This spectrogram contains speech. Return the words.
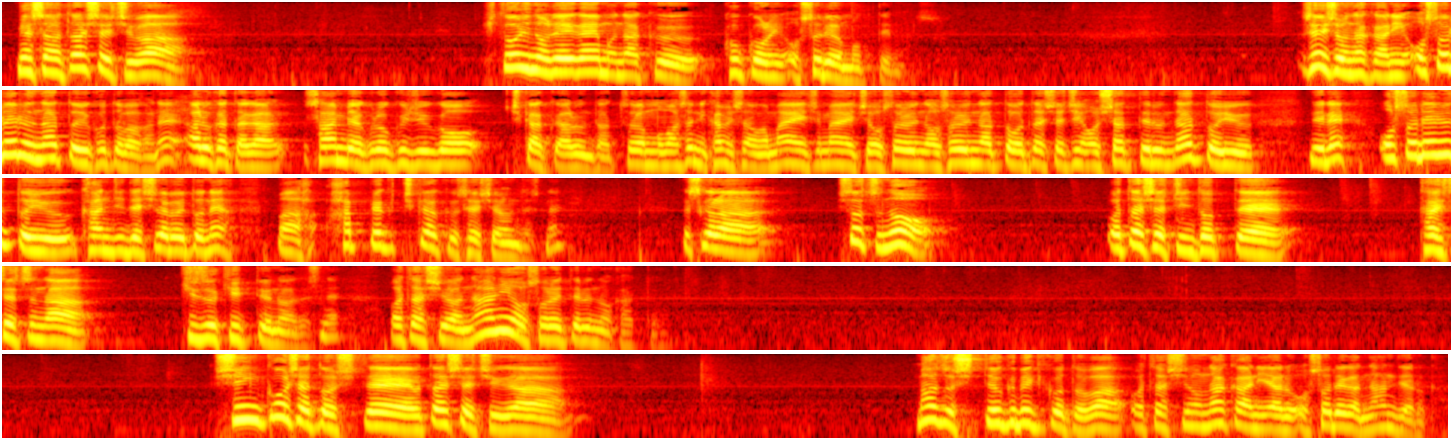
皆さん私たちは一人の例外もなく心に恐れを持っています。聖書の中に「恐れるな」という言葉がねある方が365近くあるんだ。それはもうまさに神様が毎日毎日恐れるな恐れるなと私たちにおっしゃってるんだという。でね恐れるという漢字で調べるとね、まあ、800近く聖書あるんですね。ですから一つの私たちにとって大切な気づきっていうのはですね私は何を恐れてるのかという。信仰者として私たちがまず知っておくべきことは私の中にある恐れが何であるか。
